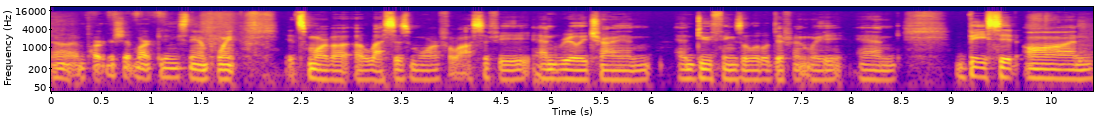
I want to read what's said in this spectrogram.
uh, and partnership marketing standpoint, it's more of a, a less is more philosophy, and really try and and do things a little differently and base it on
